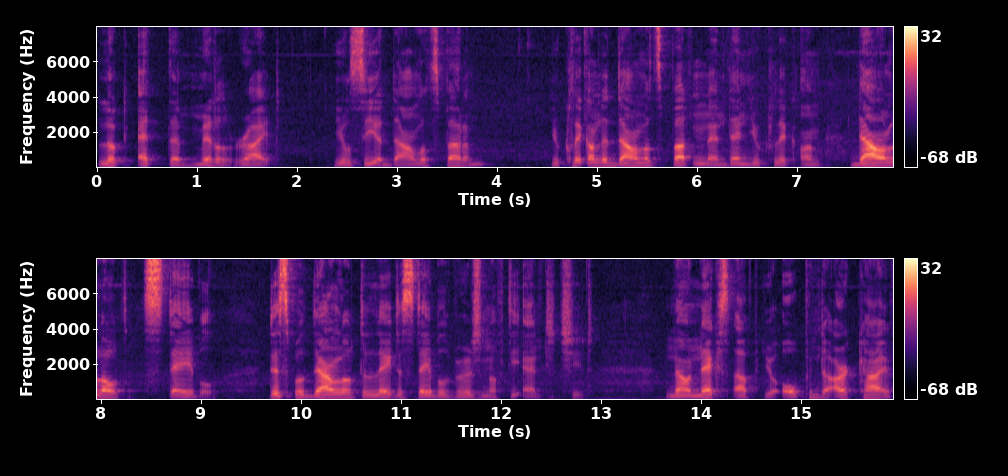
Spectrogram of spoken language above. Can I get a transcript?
look at the middle right. You'll see a downloads button. You click on the downloads button and then you click on Download Stable. This will download the latest stable version of the anti-cheat. Now next up you open the archive.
